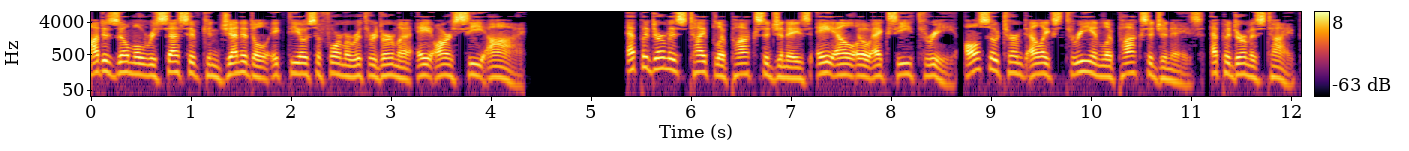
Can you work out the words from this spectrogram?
autosomal recessive congenital ichthyosiform erythroderma ARCI. Epidermis-type lipoxygenase ALOXE3, also termed ELOX3 and lipoxygenase, epidermis type.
